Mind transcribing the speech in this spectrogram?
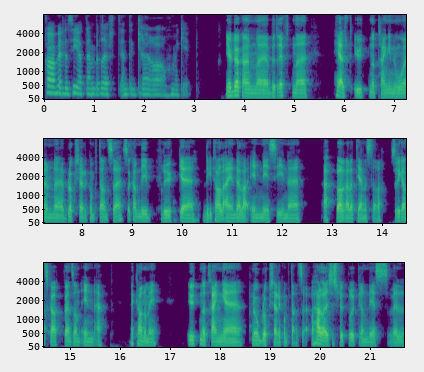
Hva vil det si at en bedrift integrerer med Keep? Jo, da kan uh, bedriftene helt uten å trenge noen uh, blokkjedekompetanse, så kan de bruke digitale eiendeler inni sine apper eller tjenester. Da. Så de kan skape en sånn in-app economy uten å trenge noe blokkjedekompetanse. Og heller ikke sluttbrukeren deres vil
